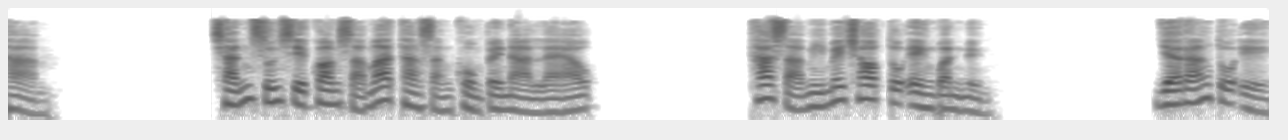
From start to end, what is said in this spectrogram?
ทำฉันสูญเสียความสามารถทางสังคมไปนานแล้ว ถ้าสามีไม่ชอบตัวเองวันหนึ่ง อย่าร้างตัวเอง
